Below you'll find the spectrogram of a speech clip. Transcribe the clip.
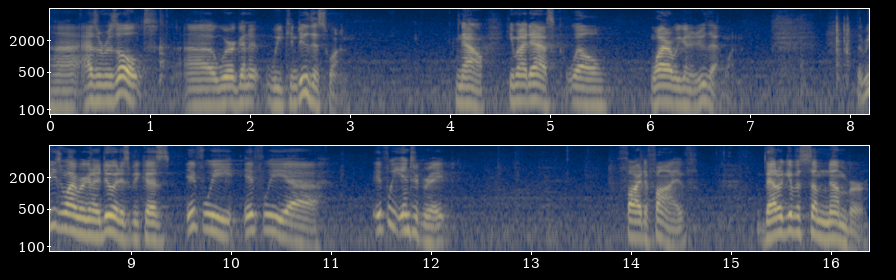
Uh, as a result, uh, we're gonna we can do this one. Now, you might ask, well, why are we going to do that one? The reason why we're going to do it is because if we, if we, uh, if we integrate phi to 5, that'll give us some number.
